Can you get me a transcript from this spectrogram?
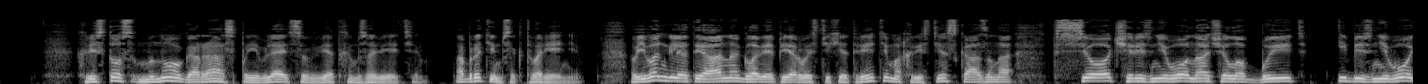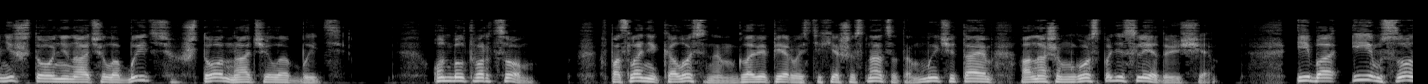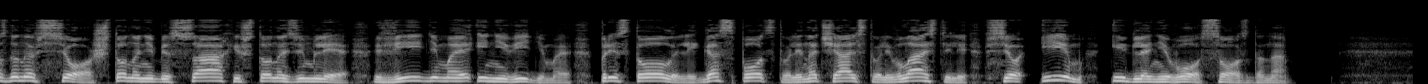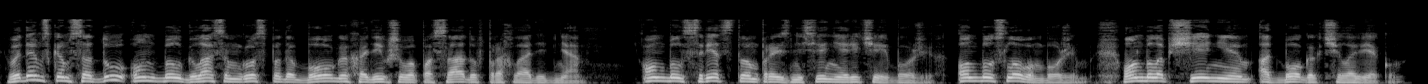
Христос много раз появляется в Ветхом Завете. Обратимся к творению. В Евангелии от Иоанна, главе 1 стихе 3, о Христе сказано «Все через Него начало быть, и без Него ничто не начало быть, что начало быть». Он был Творцом, в послании к Колосиным, главе 1 стихе 16, мы читаем о нашем Господе следующее. «Ибо им создано все, что на небесах и что на земле, видимое и невидимое, престолы ли, господство ли, начальство ли, власти ли, все им и для Него создано». В Эдемском саду он был глазом Господа Бога, ходившего по саду в прохладе дня. Он был средством произнесения речей Божьих. Он был Словом Божьим. Он был общением от Бога к человеку.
